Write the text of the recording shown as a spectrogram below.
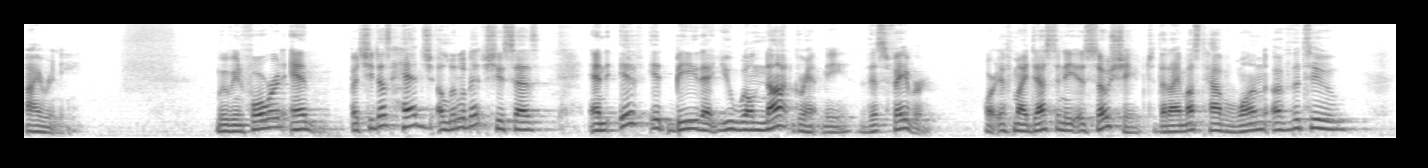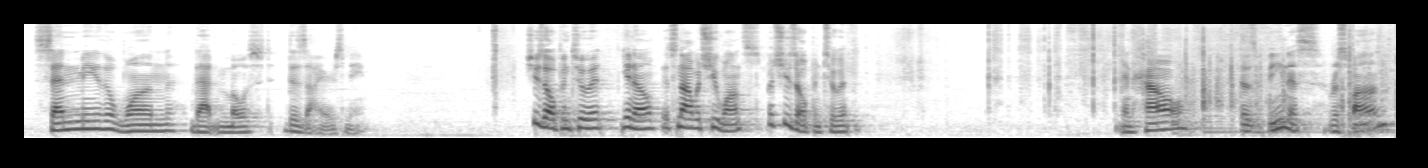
irony. Moving forward, and but she does hedge a little bit. She says, And if it be that you will not grant me this favor, or if my destiny is so shaped that I must have one of the two, send me the one that most desires me. She's open to it. You know, it's not what she wants, but she's open to it. And how does Venus respond?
